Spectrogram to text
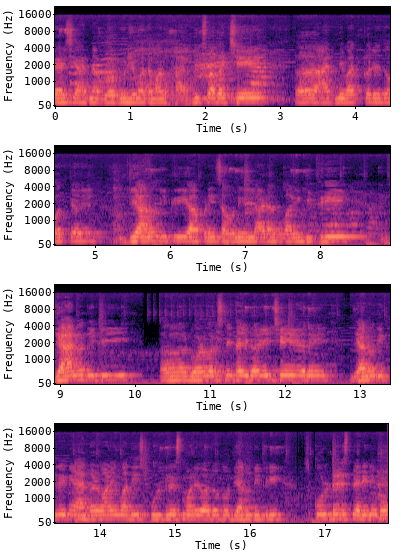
ગયા છીએ. આજના બ્લોગ વિડીયોમાં તમારું હાર્દિક સ્વાગત છે. આજની વાત કરીએ તો અત્યારે ધ્યાનો દીકરી આપણી સૌની લાડકવાળી દીકરી. ધ્યાનો દીકરી દોઢ વર્ષની થઈ ગઈ છે અને ધ્યાનો દીકરીને આંગણવાડીમાંથી સ્કૂલ ડ્રેસ મળ્યો હતો તો ધ્યાનો દીકરી સ્કૂલ ડ્રેસ પહેરીને બહુ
